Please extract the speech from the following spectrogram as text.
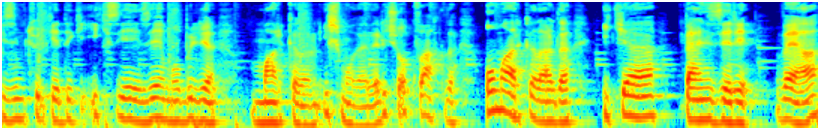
bizim Türkiye'deki X, Y, Z mobilya markaların iş modelleri çok farklı. O markalarda IKEA benzeri veya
